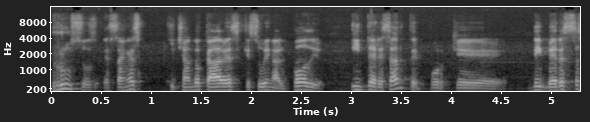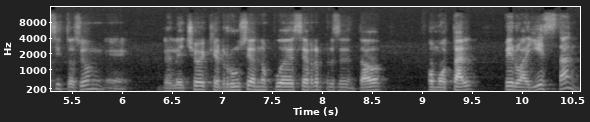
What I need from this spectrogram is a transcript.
rusos están escuchando cada vez que suben al podio. Interesante, porque de ver esta situación, eh, del hecho de que Rusia no puede ser representado como tal, pero ahí están,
